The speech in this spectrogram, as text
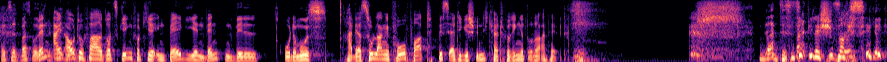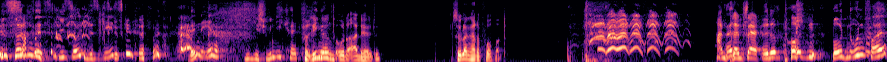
Headset, was Wenn ein? Autofahrer trotz Gegenverkehr in Belgien wenden will oder muss, hat er so lange Vorfahrt, bis er die Geschwindigkeit verringert oder anhält. Was? Das sind so viele Ja, schwachsinnige wie, soll Sachen. das, wie soll das gehen? Das geht? Wenn er die Geschwindigkeit Verringert oder anhält. So lange hat er Vorfahrt. Handbremse! Äh, der baut einen, baut einen Unfall.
